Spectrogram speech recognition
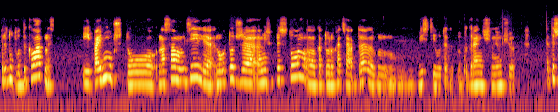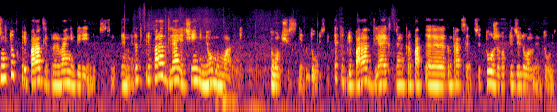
придут в адекватность и поймут, что на самом деле, ну, вот тот же мифепрестон, э, который хотят, да, ввести вот этот вот ограниченный учет, это же не только препарат для прерывания беременности, например. Это препарат для лечения миомы матки, в том числе в дозе. Это препарат для экстренной э, контрацепции, тоже в определенной дозе.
